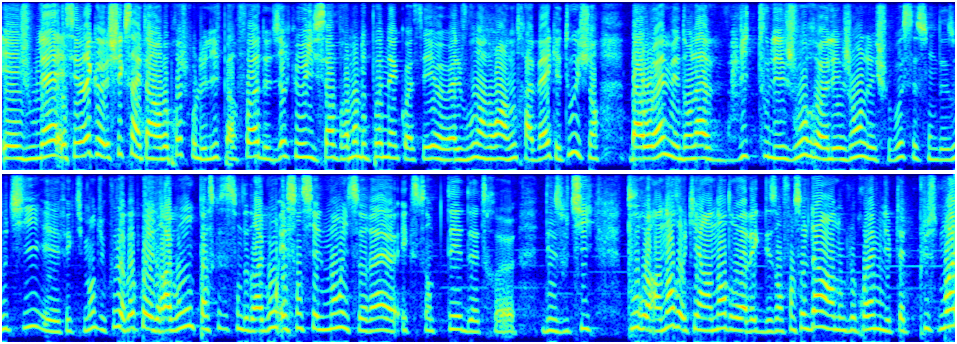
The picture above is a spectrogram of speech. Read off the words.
Et je voulais, et c'est vrai que je sais que ça a été un reproche pour le livre parfois de dire qu'ils servent vraiment de poney, quoi. C'est, euh, elles vont d'un endroit à un autre avec et tout. Et je suis genre, bah ouais, mais dans la vie de tous les jours, euh, les gens, les chevaux, ce sont des outils. Et effectivement, du coup, je vois pas pourquoi les dragons, parce que ce sont des dragons, essentiellement, ils seraient euh, exemptés d'être des outils pour un ordre qui est un ordre avec des enfants soldats. Hein. Donc le problème, il est peut-être plus, moi,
